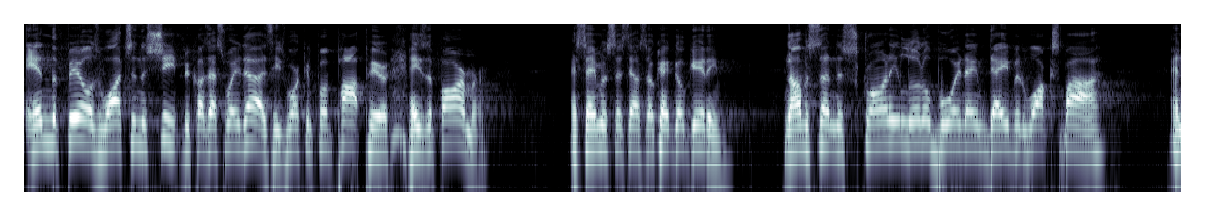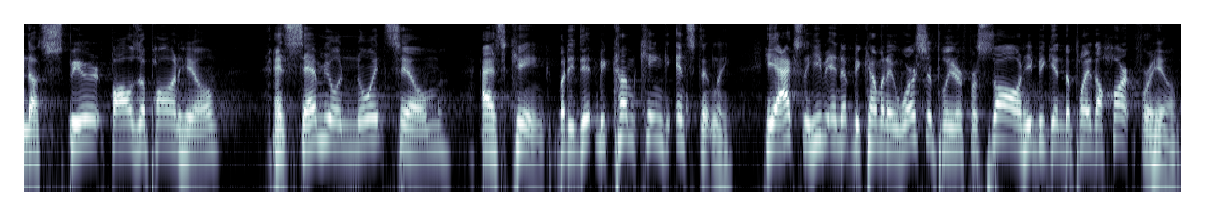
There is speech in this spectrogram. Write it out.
in the fields watching the sheep because that's what he does. He's working for Pop here, and he's a farmer. And Samuel says down, Okay, go get him. And all of a sudden, this scrawny little boy named David walks by, and the Spirit falls upon him and Samuel anoints him as king, but he didn't become king instantly. He actually he ended up becoming a worship leader for Saul, and he began to play the harp for him.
